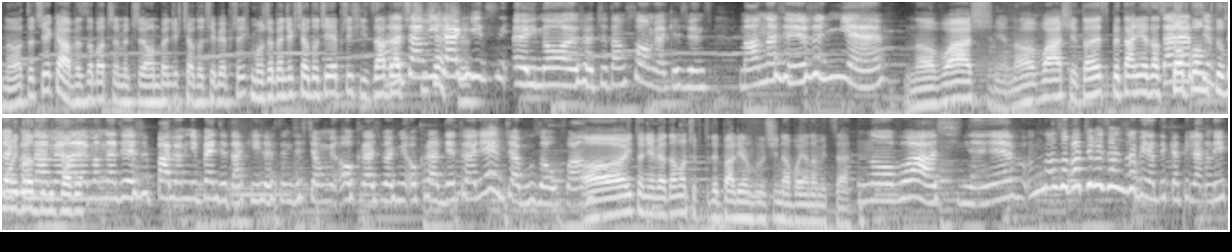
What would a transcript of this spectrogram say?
No to ciekawe, zobaczymy, czy on będzie chciał do ciebie przyjść. Może będzie chciał do ciebie przyjść i Ale zabrać tam ci i rzeczy. tak nic. nie- Ej, no ale rzeczy tam są jakieś, więc mam nadzieję, że nie. No właśnie, no właśnie, to jest pytanie za 100 Zaraz się punktów, moi drodzy przekonamy, widzowie. ale mam nadzieję, że Palion nie będzie taki, że będzie chciał mnie okraść, bo jak mnie okradnie, to ja nie wiem, czy ja mu zaufam. Oj, to nie wiadomo, czy wtedy Palion wróci na Wojanowice. No właśnie, nie? No zobaczymy, co on zrobi na tej Katylandii.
